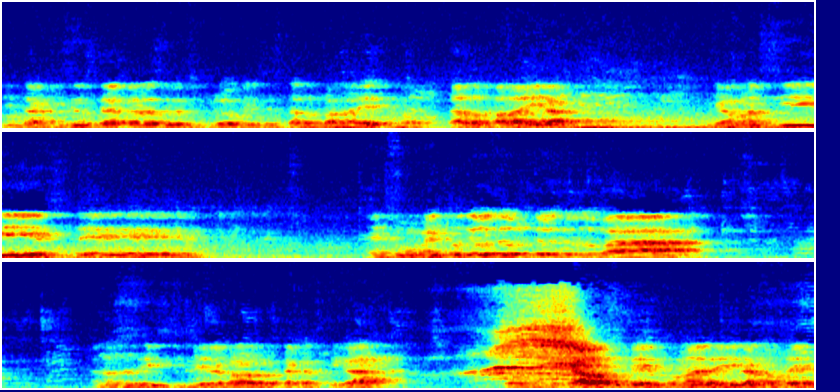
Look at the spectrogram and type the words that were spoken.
Y aquí se nos queda claro ese versículo que dice, tardo para la ira, para la ira. Y aún así, este, en su momento Dios, Dios, Dios, va a, no sé si, si la palabra correcta, castigar, pecados de forma de ira, no sé.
